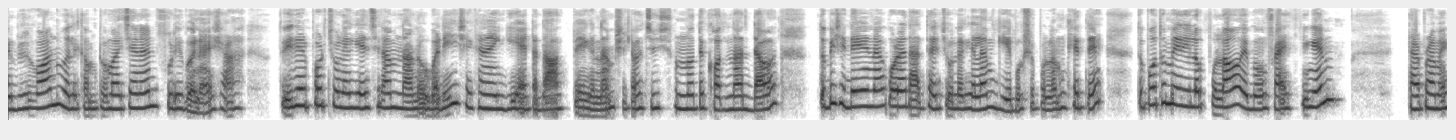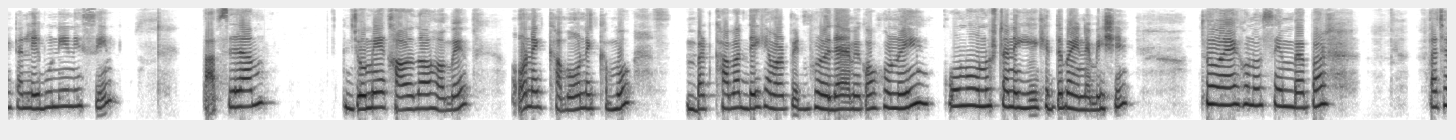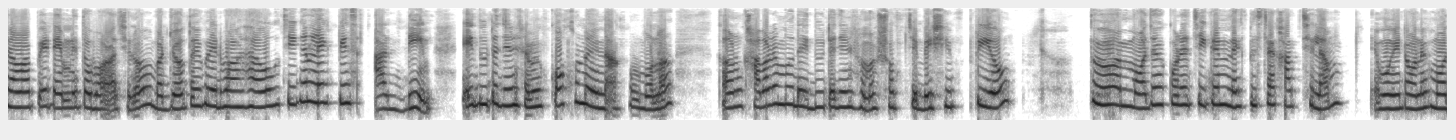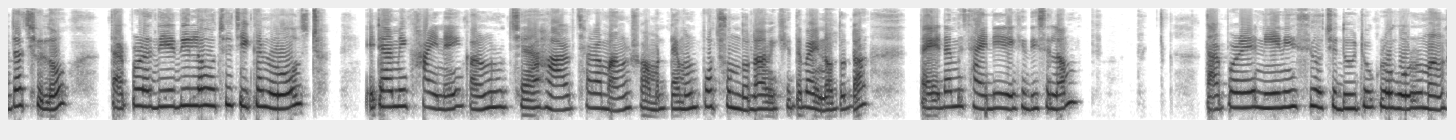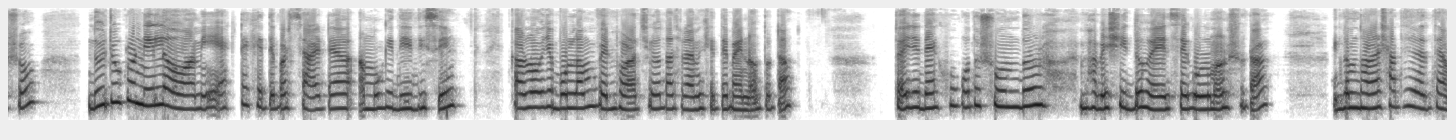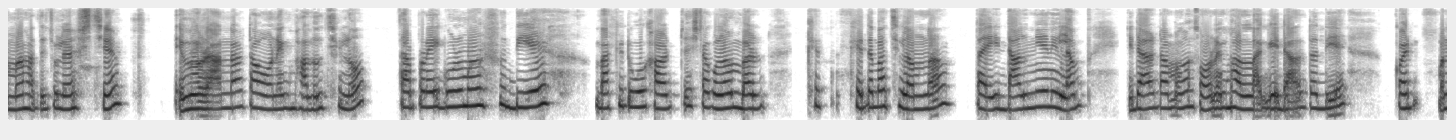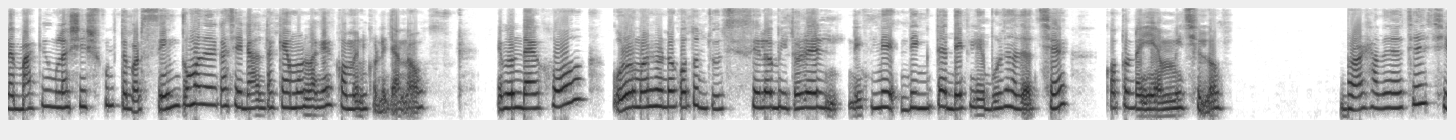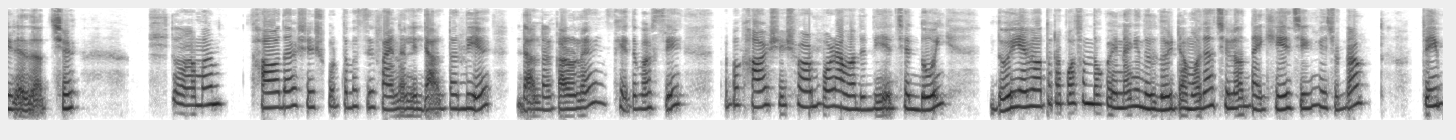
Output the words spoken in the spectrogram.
Everyone welcome to my channel ফুরি বলাশা তো এরপর চলে গিয়েছিলাম নানু বাড়ি, সেখানে গিয়ে একটা দাঁত পেয়ে গেলাম, সেটা হচ্ছে শূন্যতে খদনার দাওয়াত। তো বেশি দেরি না করে তাড়াতাড়ি চলে গেলাম, গিয়ে বসে পড়লাম খেতে। তো প্রথমে এলো পোলাও এবং ফ্রাই চিকেন তারপর আমি একটা লেবু নিয়ে নিচ্ছি। ভাবছিলাম জমে খাওয়া দাওয়া হবে, অনেক খাব অনেক খাব বাট খাবার দেখে আমার পেট ভরে যায়, আমি কখনোই কোনো অনুষ্ঠানে গিয়ে খেতে পারি না বেশি। তো এখনও সেম ব্যাপার। তাছাড়া আমার পেট এমনি তো ভরা ছিল বাট যতই পেট ভরা হোক চিকেন লেগ পিস আর ডিম এই দুটো জিনিস আমি কখনোই না করব না। কারণ খাবারের মধ্যে এই দুটো জিনিস আমার সবচেয়ে বেশি প্রিয়। তো মজা করে চিকেন লেগ পিসটা খাচ্ছিলাম, এবং এটা অনেক মজা ছিল। তারপরে দিয়ে দিল হচ্ছে চিকেন রোস্ট এটা আমি খাই নাই, কারণ হচ্ছে হাড় ছাড়া মাংস আমার তেমন পছন্দ না, আমি খেতে পারি না অতটা। তাই এটা আমি সাইডে রেখে দিয়েছিলাম তারপরে নিয়ে নিচ্ছি হচ্ছে দুই টুকরো গরুর মাংস। তাছাড়া আমি খেতে পাই না অতটা তাই যে দেখো, কত সুন্দর ভাবে সিদ্ধ হয়েছে গরুর মাংসটা। একদম ধরার সাথে সাথে আমার হাতে চলে আসছে। এবং রান্নাটা অনেক ভালো ছিল। তারপরে এই গরুর মাংস দিয়ে বাকিটুকু খাওয়ার চেষ্টা করলাম বাট খেতে পারছিলাম না। তাই ডাল নিয়ে নিলাম। এই ডালটা আমার কাছে অনেক ভালো লাগে। ডালটা দিয়ে মানে বাকিগুলো শেষ করতে পারছি। তোমাদের কাছে ডালটা কেমন লাগে কমেন্ট করে জানাও। এবং দেখো, গরুর মাংসটা কত জুস ছিল ভিতরে দেখলে বোঝা যাচ্ছে কতটা ইয়াম্মি ছিল। ধোয়ার যাচ্ছে ছিঁড়ে যাচ্ছে। তো আমার খাওয়া দাওয়া শেষ করতে পারছি ফাইনালি ডালটা দিয়ে, ডালটার কারণে খেতে পারছি তারপর খাওয়া শেষ হওয়ার পর আমাদের দিয়েছে দই। দই আমি অতটা পছন্দ করি না, কিন্তু দইটা মজা ছিল, তাই খেয়েছি কিছুটা। তো এই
